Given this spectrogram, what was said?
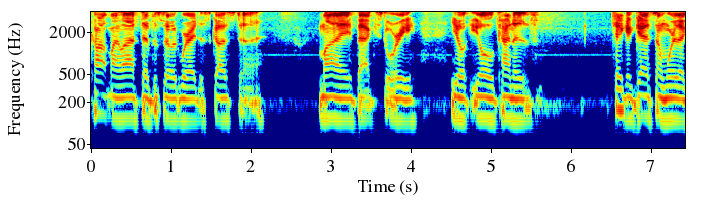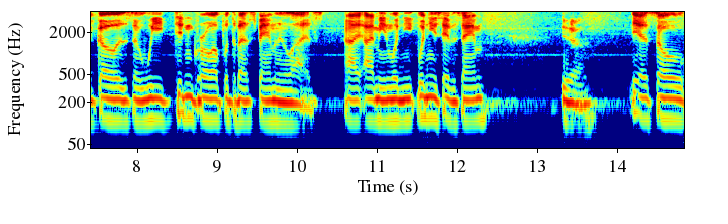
caught my last episode where I discussed uh, my backstory, you'll you'll kind of take a guess on where that goes. We didn't grow up with the best family lives. I, I mean, wouldn't you, wouldn't you say the same? Yeah. Yeah. So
